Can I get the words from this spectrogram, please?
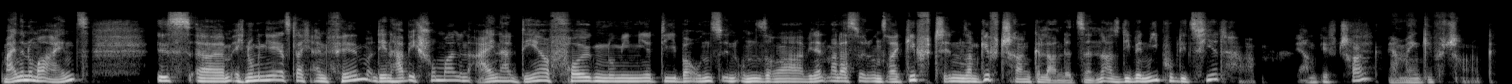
Meine Nummer eins ist, ähm, ich nominiere jetzt gleich einen Film, den habe ich schon mal in einer der Folgen nominiert, die bei uns in unserer, wie nennt man das so, in unserer Gift, in unserem Giftschrank gelandet sind, ne? also die wir nie publiziert haben. Wir haben Giftschrank. Wir haben einen Giftschrank.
